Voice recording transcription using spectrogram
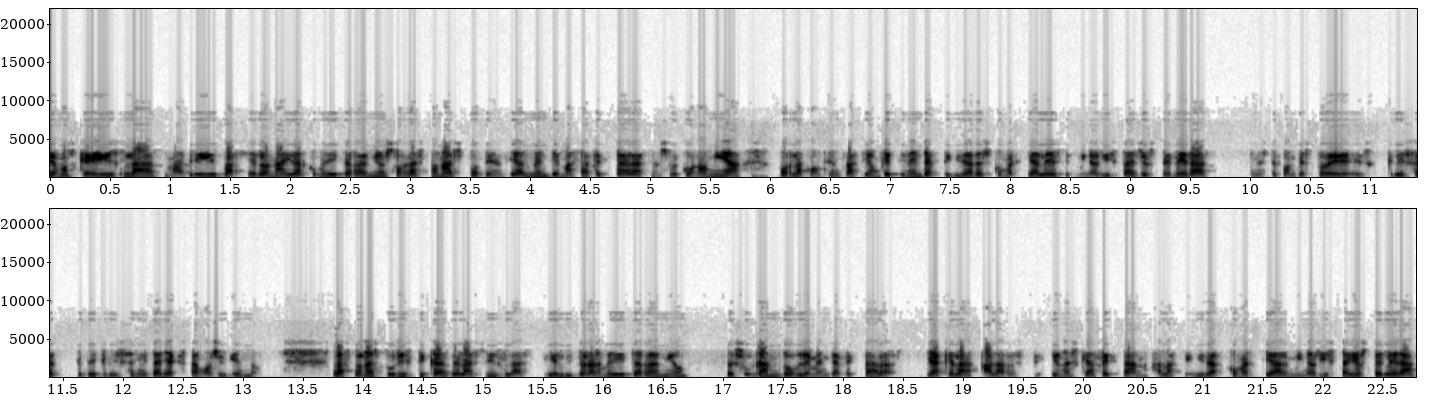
Vemos que islas, Madrid, Barcelona y Arco Mediterráneo son las zonas potencialmente más afectadas en su economía por la concentración que tienen de actividades comerciales, minoristas y hosteleras en este contexto de crisis, sanitaria que estamos viviendo. Las zonas turísticas de las islas y el litoral mediterráneo resultan doblemente afectadas, ya que a las restricciones que afectan a la actividad comercial minorista y hostelera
